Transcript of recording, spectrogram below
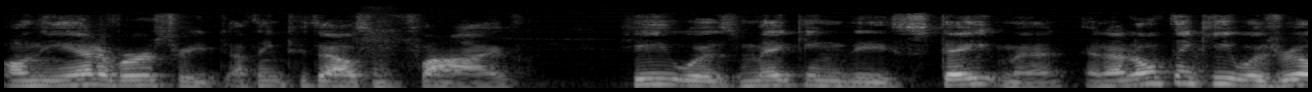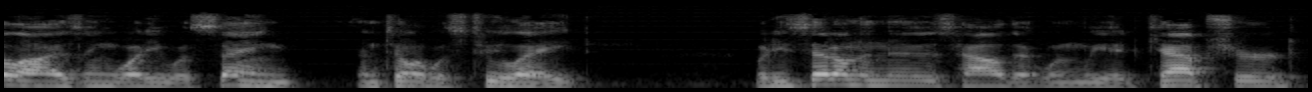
on the anniversary, I think 2005, he was making the statement, and I don't think he was realizing what he was saying until it was too late. But he said on the news how that when we had captured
